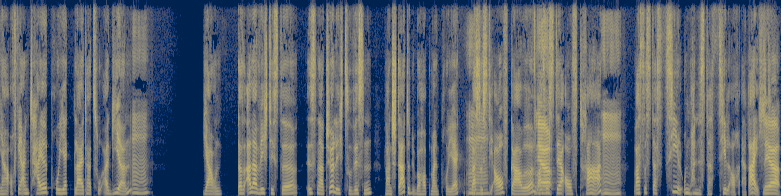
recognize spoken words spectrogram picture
ja auch wie ein Teilprojektleiter zu agieren. Mhm. Ja, und das Allerwichtigste ist natürlich zu wissen, wann startet überhaupt mein Projekt? Mhm. Was ist die Aufgabe? Was ja. ist der Auftrag? Mhm. Was ist das Ziel? Und wann ist das Ziel auch erreicht? Ja,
